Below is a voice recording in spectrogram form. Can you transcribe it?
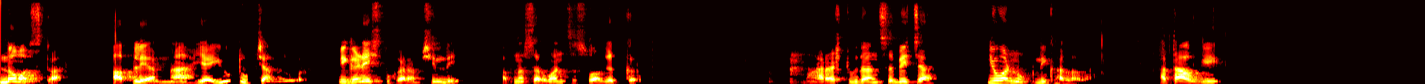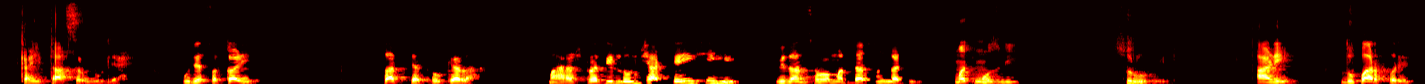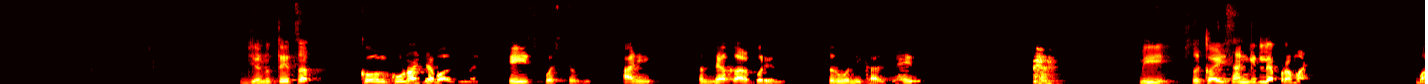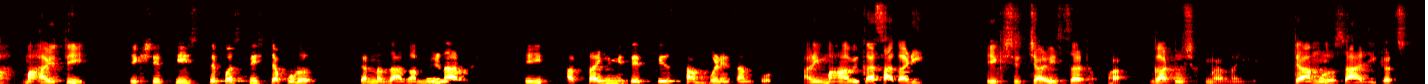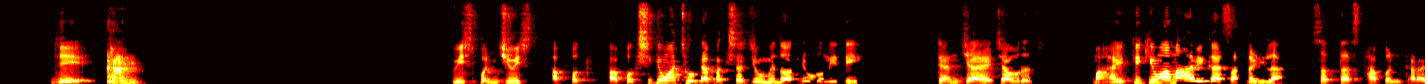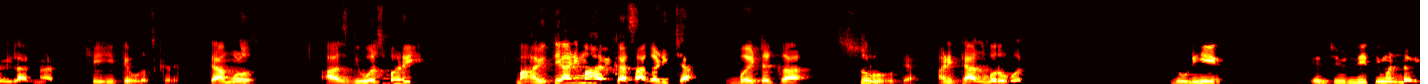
नमस्कार. आपले अण्णा या युट्यूब चॅनलवर मी गणेश तुकाराम शिंदे आपण सर्वांचं स्वागत करतो. महाराष्ट्र विधानसभेच्या निवडणूक निकालावर. आता अवघे काही तास उरले आहे उद्या सकाळी सातच्या ठोक्याला महाराष्ट्रातील दोनशे अठ्ठ्याऐंशी ही विधानसभा मतदारसंघातील मतमोजणी सुरू होईल. आणि दुपारपर्यंत जनतेचा कौल कोणाच्या बाजूने हेही स्पष्ट होईल. आणि संध्याकाळपर्यंत सर्व निकाल जाहीर होईल मी सकाळी सांगितल्याप्रमाणे महा- महायुती एकशे तीस ते पस्तीसच्या पुढं त्यांना जागा मिळणार नाही हे आत्ताही मी ते तेच ठामपणे सांगतो. आणि महाविकास आघाडी एकशे चाळीसचा टप्पा गाठू शकणार नाहीये. त्यामुळं साहजिकच जे वीस पंचवीस अपक्ष अपक्ष किंवा छोट्या पक्षाचे उमेदवार निवडून येतील त्यांच्या ह्याच्यावरच महायुती किंवा महाविकास आघाडीला सत्ता स्थापन करावी लागणार हेही तेवढंच खरं त्यामुळं आज दिवसभरी महायुती आणि महाविकास आघाडीच्या बैठका सुरू होत्या आणि त्याचबरोबर दोन्ही यांची नेती मंडळी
